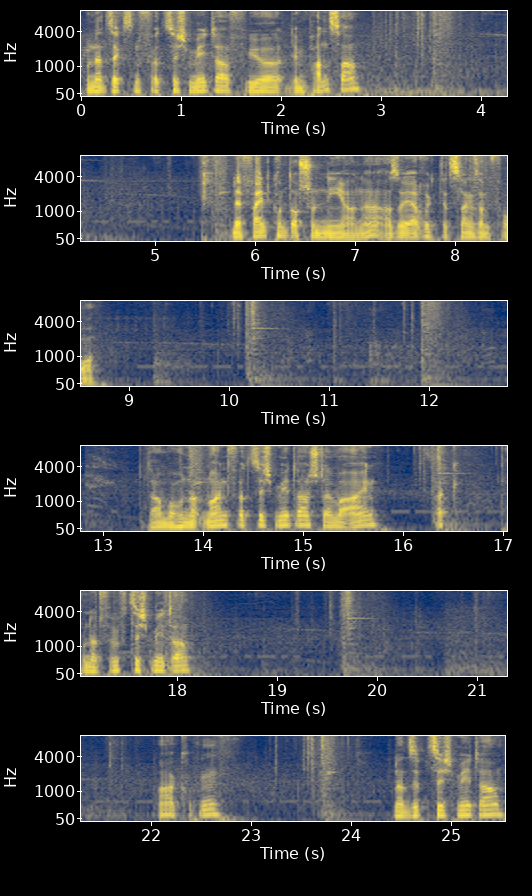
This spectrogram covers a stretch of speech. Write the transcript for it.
146 Meter für den Panzer. Und der Feind kommt auch schon näher, ne? Also er rückt jetzt langsam vor. Da haben wir 149 Meter, stellen wir ein. Zack. 150 Meter. Mal gucken. 170 Meter.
